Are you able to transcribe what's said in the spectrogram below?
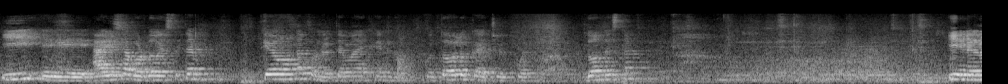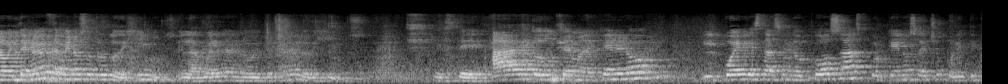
y eh, ahí se abordó este tema. ¿Qué onda con el tema de género? Con todo lo que ha hecho el pueblo. ¿Dónde está? Y en el 99 también nosotros lo dijimos, en la huelga del 99 lo dijimos. Este, hay todo un tema de género, el pueblo está haciendo cosas, ¿por qué no se ha hecho política?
